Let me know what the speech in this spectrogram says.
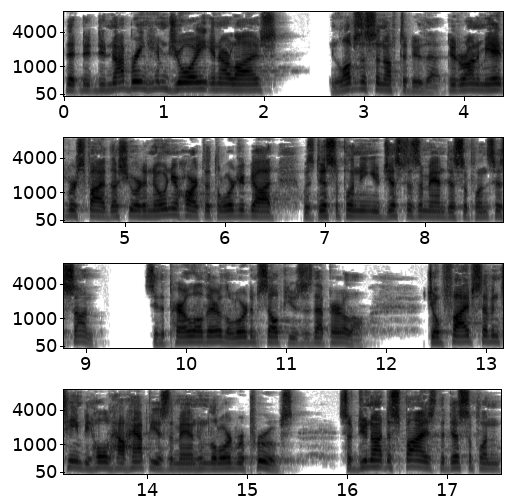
that do not bring Him joy in our lives. He loves us enough to do that. Deuteronomy 8 verse 5, thus you are to know in your heart that the Lord your God was disciplining you just as a man disciplines his son. See the parallel there? The Lord himself uses that parallel. Job 5:17 Behold how happy is the man whom the Lord reproves. So do not despise the discipline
